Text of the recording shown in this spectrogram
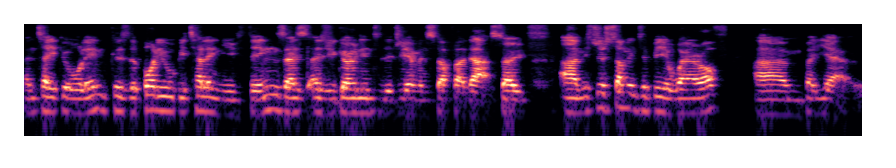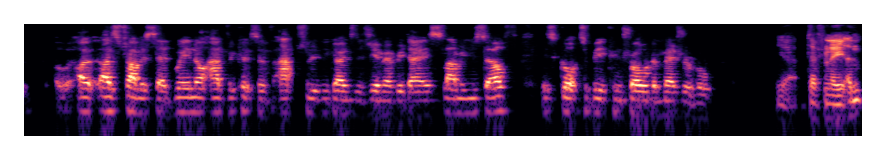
and take it all in because the body will be telling you things as, as you're going into the gym and stuff like that. So, um, it's just something to be aware of. Um, but yeah, as Travis said, we're not advocates of absolutely going to the gym every day and slamming yourself. It's got to be controlled and measurable. Yeah, definitely. And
